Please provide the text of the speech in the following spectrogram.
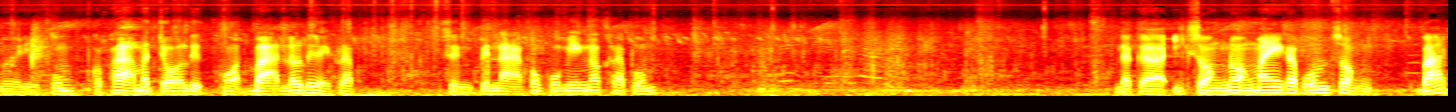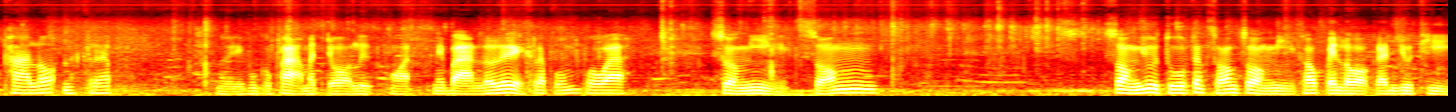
มือนี้ผมก็พามาจอลึกหอดบาทแล้วเลยครับ ซึ่งเป็นหนาของผมเองเนาะครับผม แล้วก็อีกสองน้องไม้ครับผมสองบาสพาเลาะนะครับเมื่อนี้ผมก็พามาจอลึกหอดในบานเราเลยครับผมเพราะว่าสองนี้สองสองยูทูบทั้งสองสองนี่เขาไปรอกันอยู่ที่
